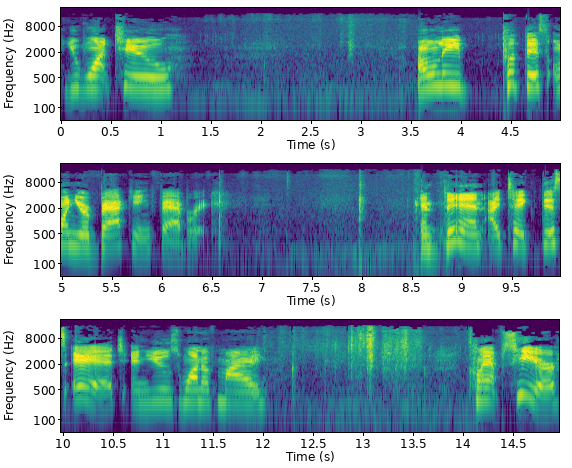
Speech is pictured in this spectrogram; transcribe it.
you want to only put this on your backing fabric. And then I take this edge and use one of my clamps here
